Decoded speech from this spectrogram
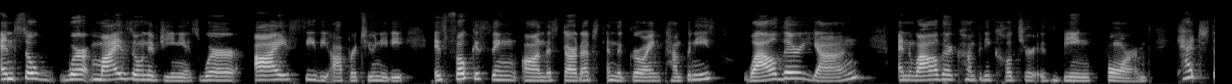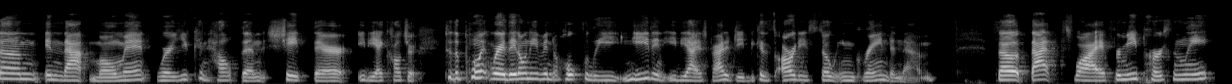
And so, where my zone of genius, where I see the opportunity, is focusing on the startups and the growing companies while they're young and while their company culture is being formed. Catch them in that moment where you can help them shape their EDI culture to the point where they don't even hopefully need an EDI strategy because it's already so ingrained in them. So that's why, for me personally,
